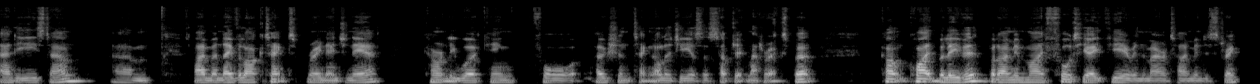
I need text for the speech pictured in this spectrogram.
Andy Easdown. Um, I'm a naval architect, marine engineer, currently working for Ocean Technology as a subject matter expert. Can't quite believe it, but I'm in my 48th year in the maritime industry.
